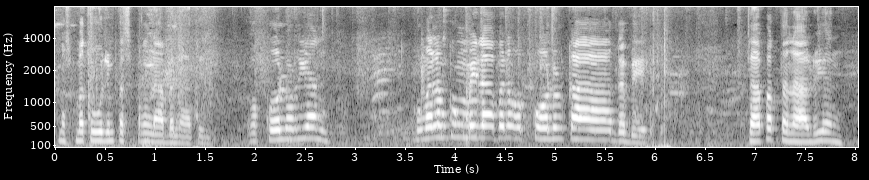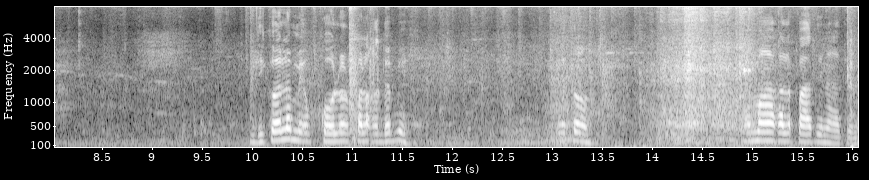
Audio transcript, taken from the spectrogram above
mas matulin pa sa panglaban natin. Off color yan. Kung alam kong may laban ng off color kagabi, dapat nanalo yan. Hindi ko alam, may off color pala kagabi. Ito. Ang mga kalapati natin.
